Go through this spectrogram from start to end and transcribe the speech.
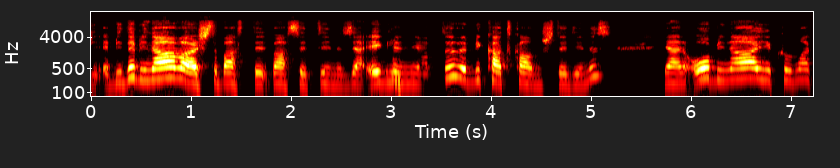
bir de bina var işte bahsettiğiniz yani Eglin'in yaptığı ve bir kat kalmış dediğiniz. Yani o bina yıkılmak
